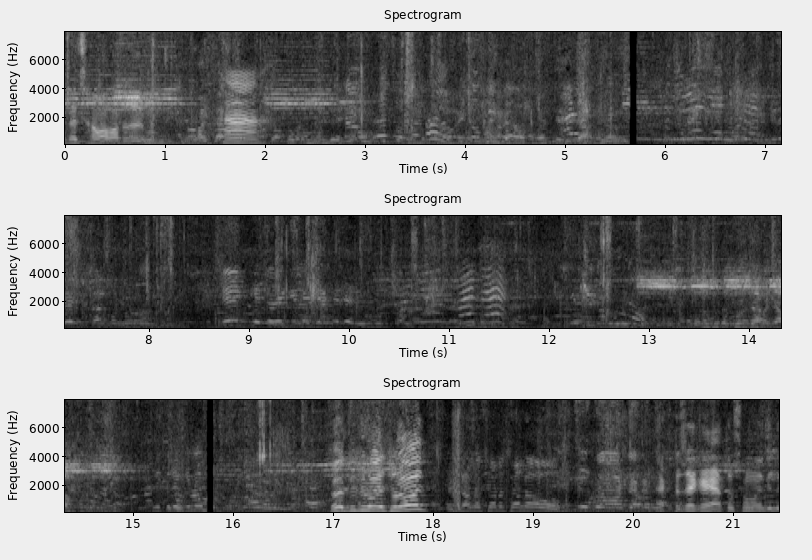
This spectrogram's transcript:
এটা ঝামা পাথরের মন্দির। হ্যাঁ। দিদি ভাই চলে। চলো চলো চলো। একটা জায়গায় এত সময় দিলে।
